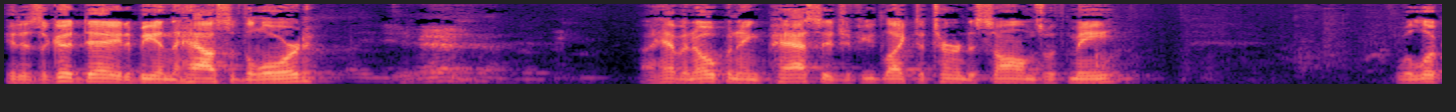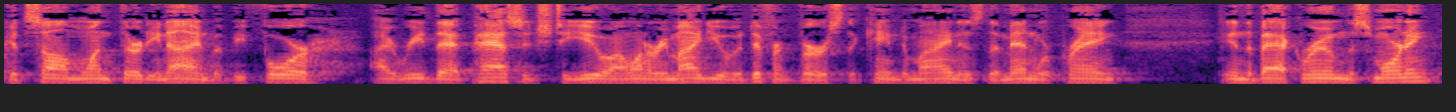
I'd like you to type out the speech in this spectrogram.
It is a good day to be in the house of the Lord. Amen. I have an opening passage if you'd like to turn to Psalms with me. We'll look at Psalm 139, but before I read that passage to you, I want to remind you of a different verse that came to mind as the men were praying in the back room this morning.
